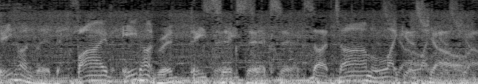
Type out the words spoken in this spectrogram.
1-800-5800-866. The Tom Leykis Show.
